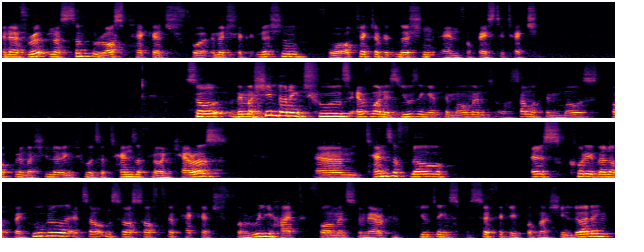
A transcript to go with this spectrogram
And I've written a simple ROS package for image recognition, for object recognition, and for face detection. So the machine learning tools everyone is using at the moment, or some of the most popular machine learning tools are TensorFlow and Keras. Um, TensorFlow is co-developed by Google. It's an open source software package for really high performance numerical computing, specifically for machine learning.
